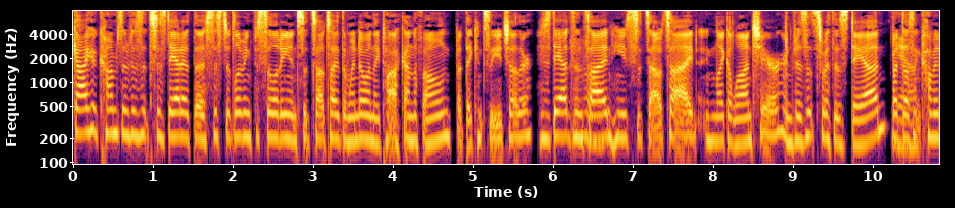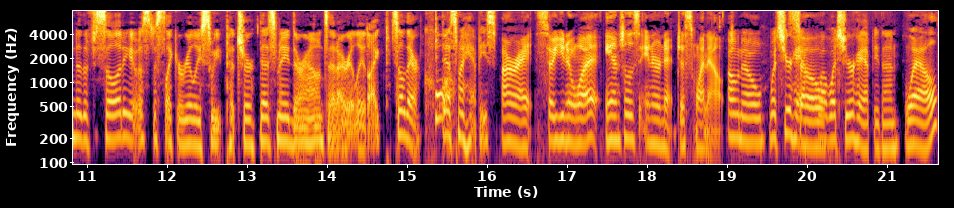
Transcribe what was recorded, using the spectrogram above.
guy who comes and visits his dad at the assisted living facility and sits outside the window and they talk on the phone, but they can see each other. His dad's Uh-huh. inside and he sits outside in like a lawn chair and visits with his dad, but Yeah. doesn't come into the facility. It was just like a really sweet picture that's made their rounds that I really liked. So there, Cool. That's my happies. All right. So you know what? Angela's internet just went out. Oh no, what's your happy? So- well, what's your happy then? Well,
